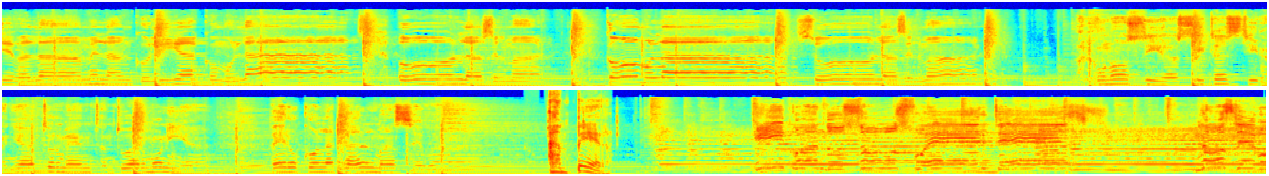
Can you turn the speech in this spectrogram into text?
Lleva la melancolía como las olas del mar, como las olas del mar. Algunos días sí te estiran y atormentan tu armonía, pero con la calma se va. Amper, Y cuando somos fuertes, nos devora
